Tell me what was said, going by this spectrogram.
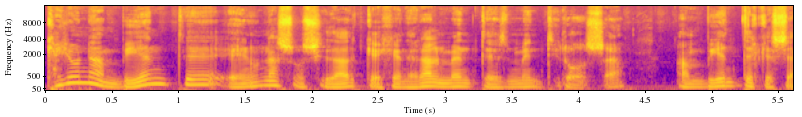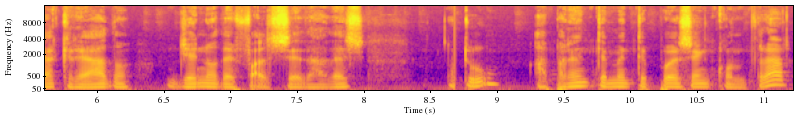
que hay un ambiente en una sociedad que generalmente es mentirosa, ambiente que se ha creado lleno de falsedades. Tú aparentemente puedes encontrar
